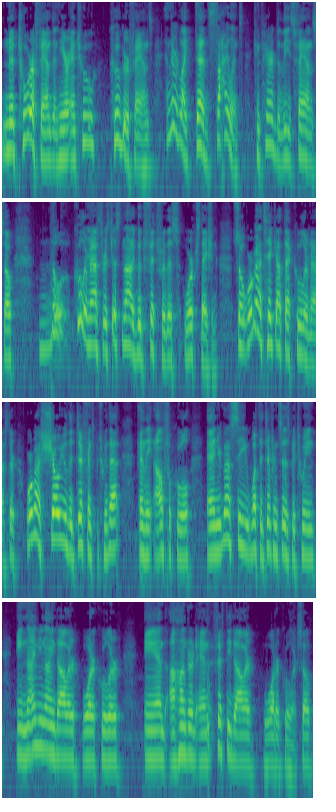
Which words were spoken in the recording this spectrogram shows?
Noctua fans in here and two Cougar fans, and they're like dead silent compared to these fans. So the Cooler Master is just not a good fit for this workstation. So we're going to take out that Cooler Master. We're going to show you the difference between that and the Alpha Cool, and you're going to see what the difference is between a $99 water cooler and a $150 water cooler. So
